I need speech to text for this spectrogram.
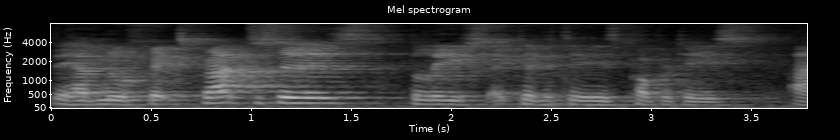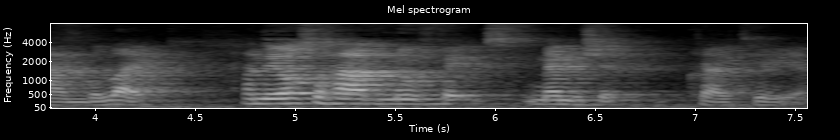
They have no fixed practices, beliefs, activities, properties, and the like. And they also have no fixed membership criteria.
